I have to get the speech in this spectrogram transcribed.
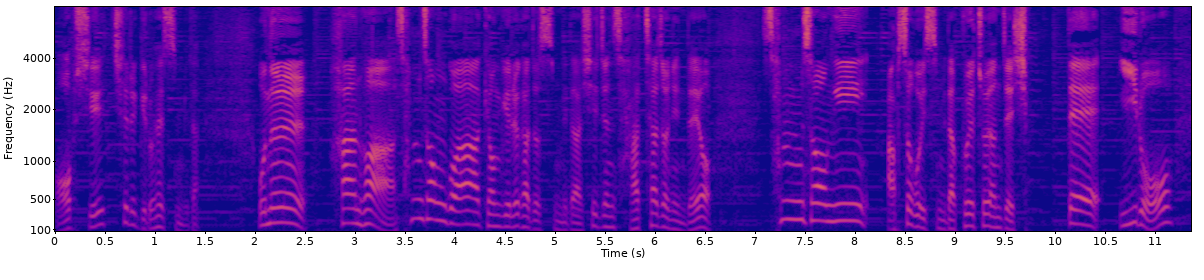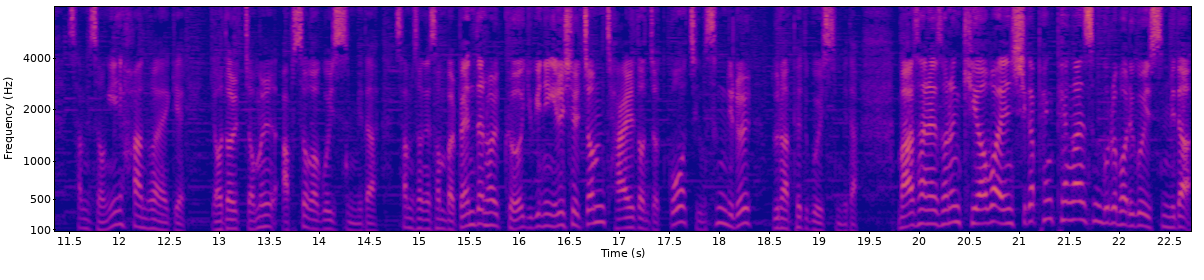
없이 치르기로 했습니다. 오늘 한화 삼성과 경기를 가졌습니다. 시즌 4차전인데요. 삼성이 앞서고 있습니다. 9회 초 현재 10대 2로 삼성이 한화에게 8점을 앞서가고 있습니다. 삼성의 선발 밴든 헐크 6이닝 1실점 잘 던졌고 지금 승리를 눈앞에 두고 있습니다. 마산에서는 기아와 NC가 팽팽한 승부를 벌이고 있습니다.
